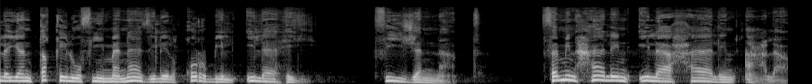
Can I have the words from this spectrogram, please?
لينتقل في منازل القرب الإلهي في جنات. فمن حال إلى حال أعلى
